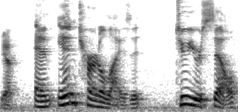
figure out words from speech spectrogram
Yeah. and internalize it to yourself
